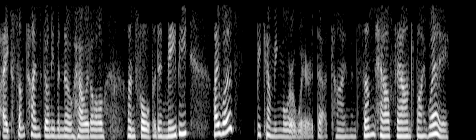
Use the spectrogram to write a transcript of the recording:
I sometimes don't even know how it all unfolded, and maybe I was becoming more aware at that time and somehow found my way.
